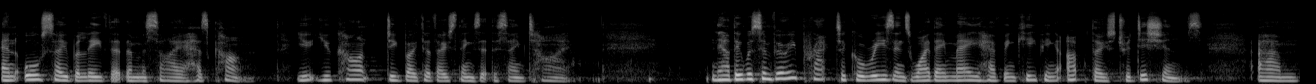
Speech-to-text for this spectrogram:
and also believe that the Messiah has come. You, you can't do both of those things at the same time. Now, there were some very practical reasons why they may have been keeping up those traditions. Um,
